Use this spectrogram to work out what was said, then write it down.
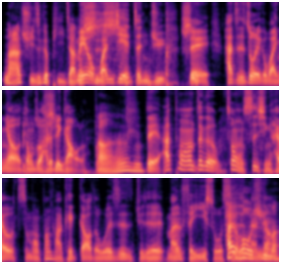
拿取这个皮夹，没有关键证据。对，他只是做了一个弯腰的动作，他就被告了啊。对啊，通常这个这种事情还有什么方法可以告的？我也是觉得蛮匪夷所思。还有后续吗？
